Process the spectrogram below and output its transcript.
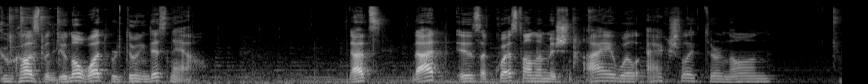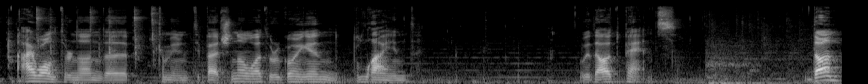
husband. You know what? We're doing this now. That's that is a quest on a mission. I will actually turn on. I won't turn on the community patch. You know what? We're going in blind, without pants. Done.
